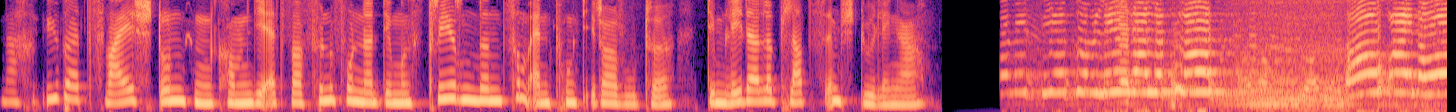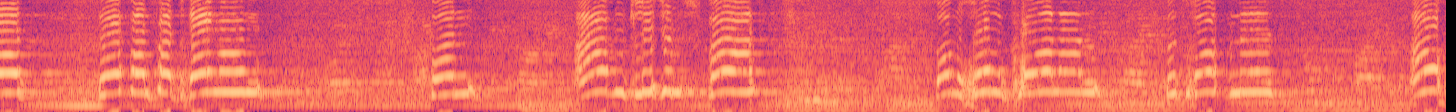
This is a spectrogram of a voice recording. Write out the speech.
Nach über zwei Stunden kommen die etwa 500 Demonstrierenden zum Endpunkt ihrer Route, dem Lederleplatz im Stühlinger. Damit hier zum Lederleplatz, auch ein Ort, der von Verdrängung, von abendlichem Spaß, vom Rumkornern betroffen ist. Auch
